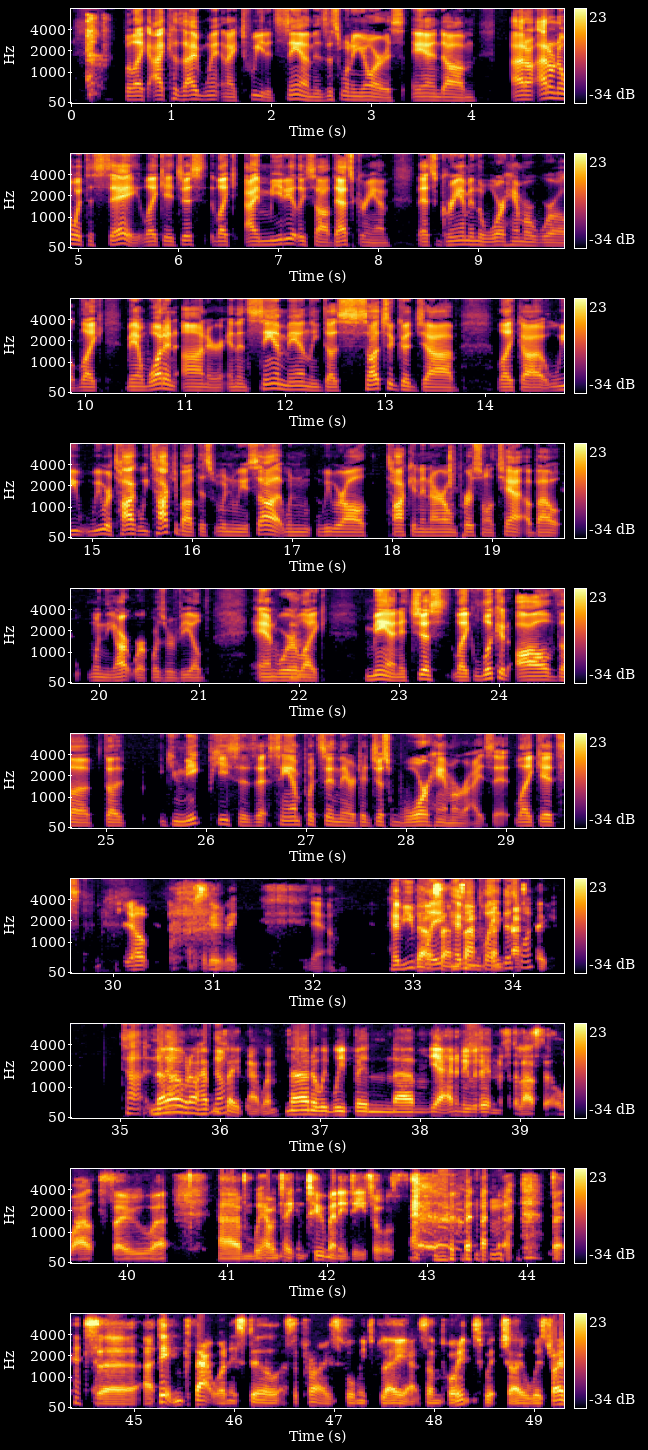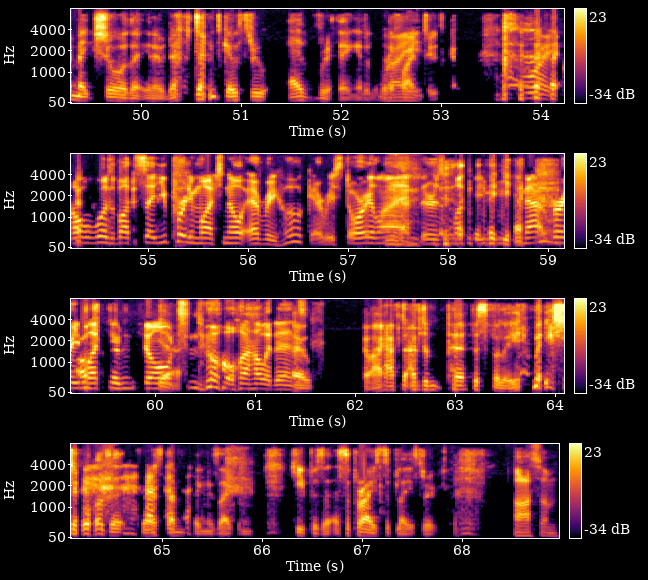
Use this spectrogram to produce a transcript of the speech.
But like I cuz I went and I tweeted, "Sam, is this one of yours?" And um I don't I don't know what to say. Like it just like I immediately saw that's Graeme. That's Graeme in the Warhammer world. Like, man, what an honor. And then Sam Manley does such a good job. Like uh we we were talking we talked about this when we saw it when we were all talking in our own personal chat about when the artwork was revealed and we're like man, it's just like look at all the the unique pieces that Sam puts in there to just warhammerize it. Like it's Yep. Absolutely. yeah. Have you No, played Sam- have Sam's you played this one? Ta- No, no, I haven't played that one. No, no, we, we've been um, yeah, enemy within for the last little while, so uh, um, we haven't taken too many detours. but uh, I think that one is still a surprise for me to play at some point, which I always try and make sure that you know don't go through everything in- with a Right. fine tooth comb. right. I was about to say you pretty much know every hook, every storyline. Yeah. There's much, Yeah. not very much you don't know how it ends. Oh. I have to I have to purposefully make sure that there are some things I can keep as a, a surprise to play through. Awesome.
